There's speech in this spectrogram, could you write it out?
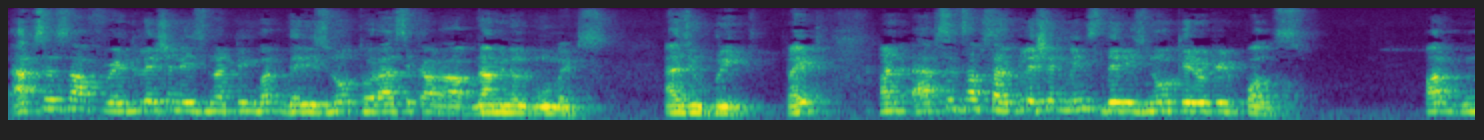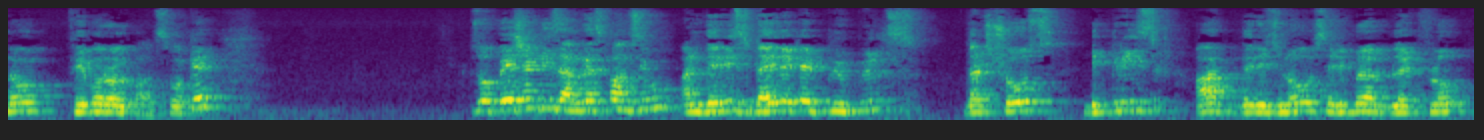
Absence of ventilation is nothing but there is no thoracic or abdominal movements as you breathe, right? And absence of circulation means there is no carotid pulse or no femoral pulse, okay? So patient is unresponsive and there is dilated pupils that shows decreased or there is no cerebral blood flow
